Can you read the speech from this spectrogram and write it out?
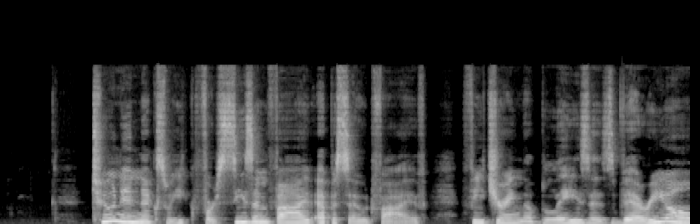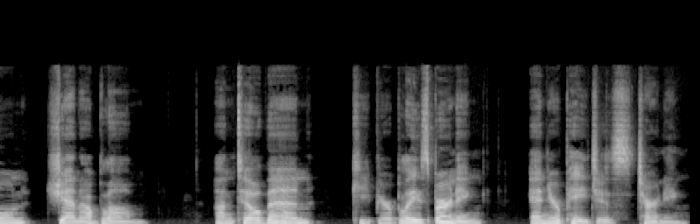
Tune in next week for Season 5, Episode 5, featuring the Blaze's very own Jenna Blum. Until then, keep your blaze burning and your pages turning.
